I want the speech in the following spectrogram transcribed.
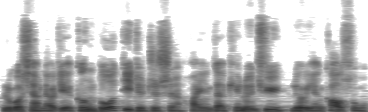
如果想了解更多地质知识，欢迎在评论区留言告诉我。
